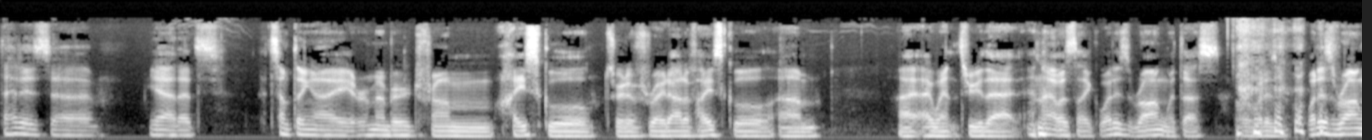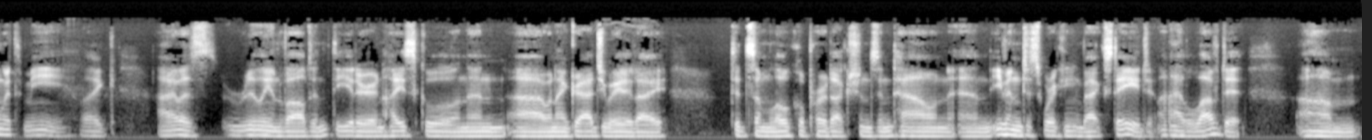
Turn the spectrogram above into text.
That is, uh, yeah, that's that's something I remembered from high school, sort of right out of high school. Um, I, I went through that, and I was like, "What is wrong with us? Or what is what is wrong with me?" Like, I was really involved in theater in high school, and then uh, when I graduated, I did some local productions in town, and even just working backstage, and I loved it. Um,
